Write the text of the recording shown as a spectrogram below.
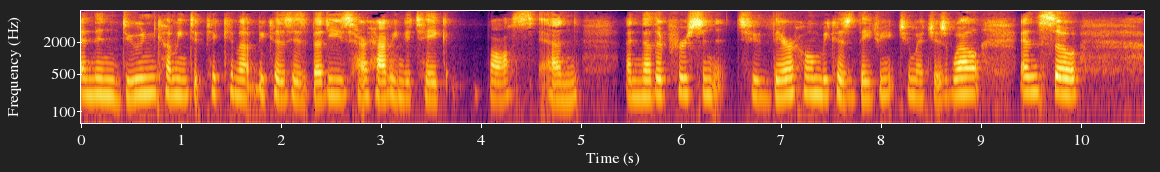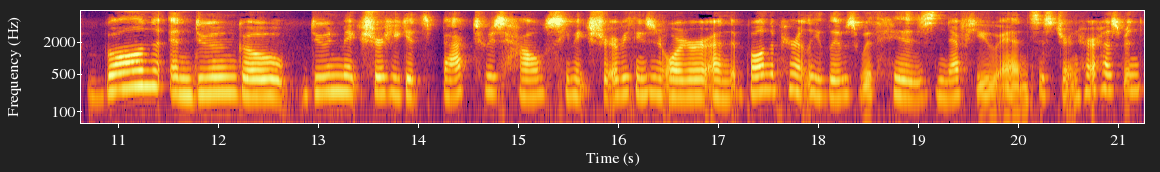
and then Doon coming to pick him up because his buddies are having to take Boss and another person to their home because they drink too much as well. And so Bon and Doon go. Doon makes sure he gets back to his house. He makes sure everything's in order. And Bon apparently lives with his nephew and sister and her husband.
